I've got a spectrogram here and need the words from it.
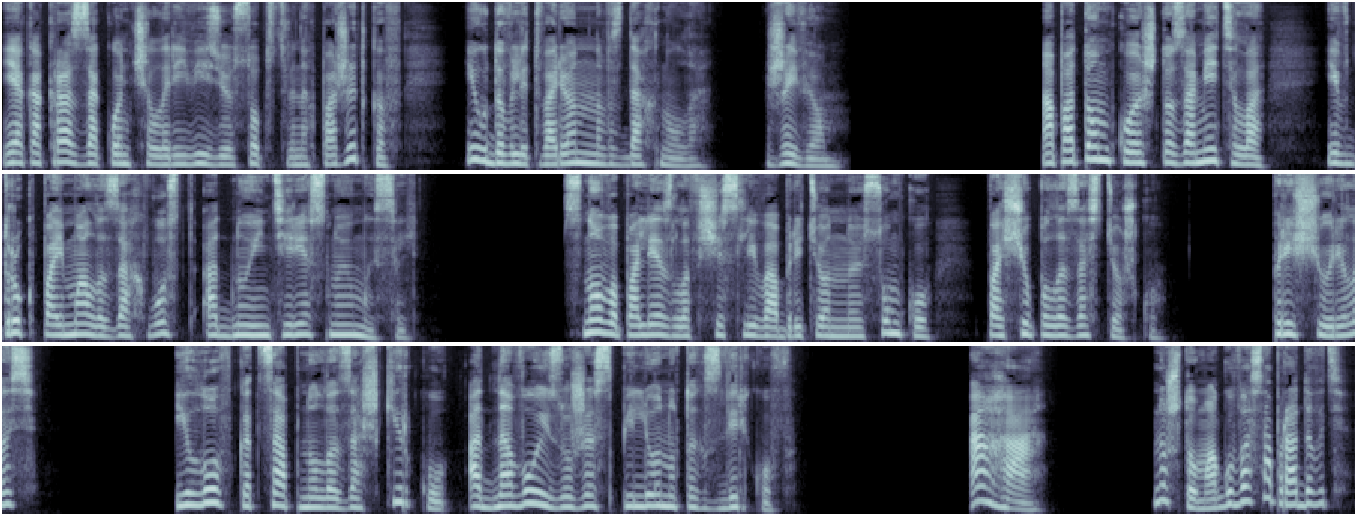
Я как раз закончила ревизию собственных пожитков и удовлетворенно вздохнула. Живем. А потом кое-что заметила и вдруг поймала за хвост одну интересную мысль. Снова полезла в счастливо обретенную сумку, пощупала застежку. Прищурилась и ловко цапнула за шкирку одного из уже спеленутых зверьков. «Ага. Ну что, могу вас обрадовать.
